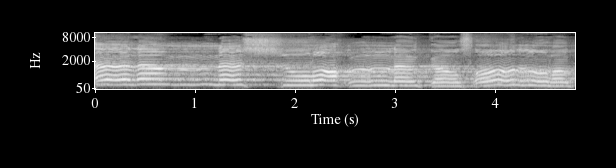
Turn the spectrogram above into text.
ألم نشرح لك صدرك؟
